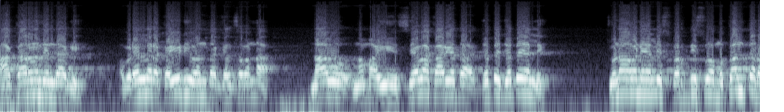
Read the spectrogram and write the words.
ಆ ಕಾರಣದಿಂದಾಗಿ ಅವರೆಲ್ಲರ ಕೈ ಹಿಡಿಯುವಂಥ ಕೆಲಸವನ್ನು ನಾವು ನಮ್ಮ ಈ ಸೇವಾ ಕಾರ್ಯದ ಜೊತೆ ಜೊತೆಯಲ್ಲಿ ಚುನಾವಣೆಯಲ್ಲಿ ಸ್ಪರ್ಧಿಸುವ ಮುಖಾಂತರ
